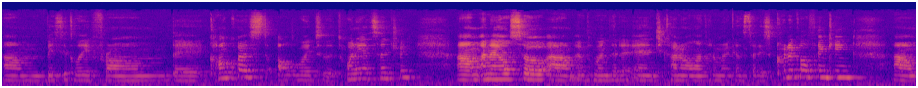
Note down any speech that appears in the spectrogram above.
um, basically from the conquest all the way to the 20th century. Um, and I also um, implemented it in Chicano and Latin American Studies critical thinking, um,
